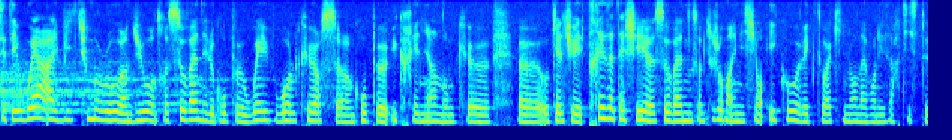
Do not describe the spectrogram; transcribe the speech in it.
C'était Where I'll Be Tomorrow, un duo entre Sovan et le groupe Wave Walkers, un groupe ukrainien donc, euh, euh, auquel tu es très attaché, euh, Sovan. Nous sommes toujours dans l'émission Echo avec toi qui met en avant les artistes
